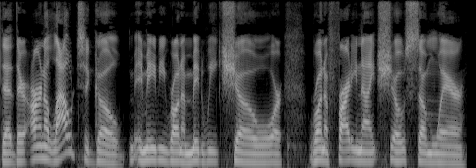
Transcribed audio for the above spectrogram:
that they aren't allowed to go maybe run a midweek show or run a Friday night show somewhere.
